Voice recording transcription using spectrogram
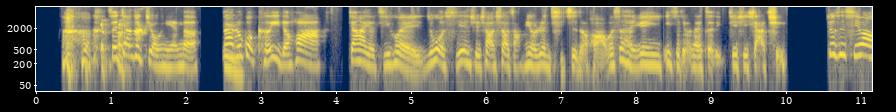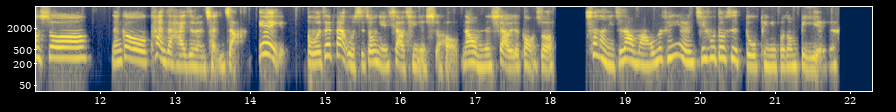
所以这样就九年了。那如果可以的话，将来有机会，如果实验学校校长没有任期制的话，我是很愿意一直留在这里继续下去，就是希望说。能够看着孩子们成长，因为我在办五十周年校庆的时候，然后我们的校友就跟我说：“校长，你知道吗？我们平林人几乎都是读平林国中毕业的。”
